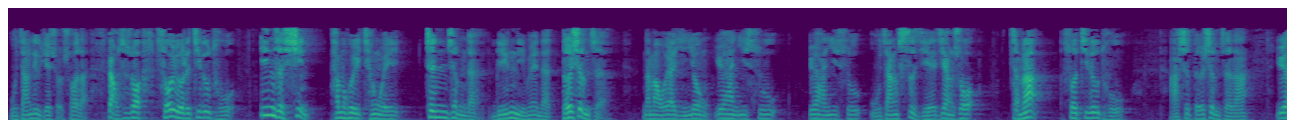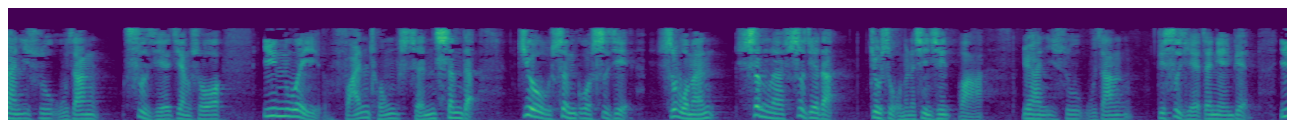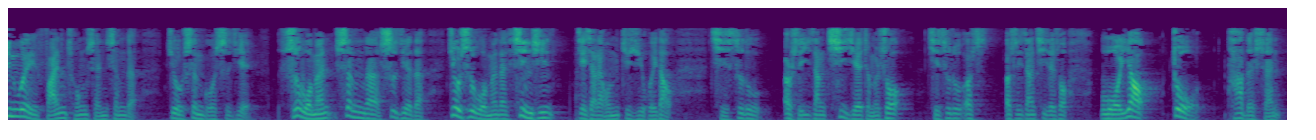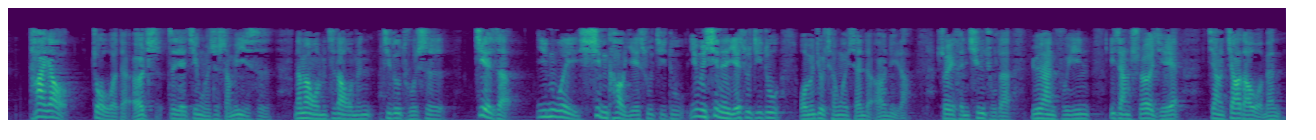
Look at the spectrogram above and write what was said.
五章六节所说的，表示说所有的基督徒因着信。他们会成为真正的灵里面的得胜者。那么，我要引用约翰一书，约翰一书五章四节这样说：怎么说基督徒啊是得胜者呢？约翰一书五章四节这样说：因为凡从神生的，就胜过世界；使我们胜了世界的，就是我们的信心。把约翰一书五章第四节再念一遍：因为凡从神生的。就胜过世界，使我们胜了世界的，就是我们的信心。接下来我们继续回到启示录二十一章七节怎么说？启示录二十二十一章七节说：“我要做他的神，他要做我的儿子。”这些经文是什么意思？那么我们知道，我们基督徒是借着因为信靠耶稣基督，因为信任耶稣基督，我们就成为神的儿女了。所以很清楚的，约翰福音一章十二节。这样教导我们，《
